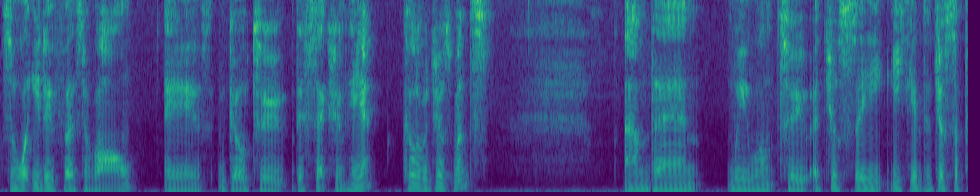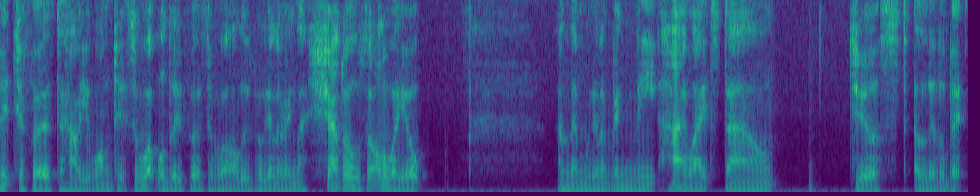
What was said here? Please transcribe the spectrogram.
So what you do first of all is go to this section here, color adjustments, and then we want to adjust the, you can adjust the picture first to how you want it. So what we'll do first of all is we're going to bring the shadows all the way up, and then we're going to bring the highlights down just a little bit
